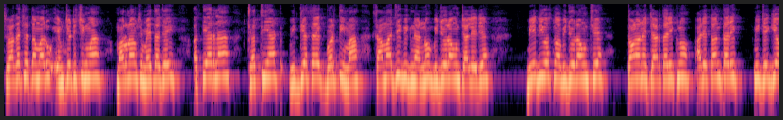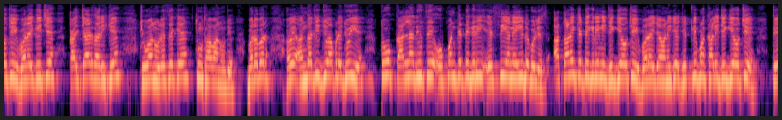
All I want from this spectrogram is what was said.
સ્વાગત છે તમારું એમજે ટીચિંગમાં મારું નામ છે મહેતા જય. અત્યારના છથી આઠ વિદ્યાસહાયક ભરતીમાં સામાજિક વિજ્ઞાનનો બીજો રાઉન્ડ ચાલે છે. બે દિવસનો બીજો રાઉન્ડ છે. ત્રણ અને ચાર તારીખનો? આજે ત્રણ તારીખની જગ્યાઓ છે, એ ભરાઈ ગઈ છે. કાલ ચાર તારીખે જોવાનું રહેશે કે શું થવાનું છે. બરાબર? હવે અંદાજિત જો આપણે જોઈએ, તો કાલના દિવસે ઓપન કેટેગરી એસસી અને ઈડબ્લ્યુએસ આ ત્રણેય કેટેગરીની જગ્યાઓ છે, એ ભરાઈ જવાની છે. જેટલી પણ ખાલી જગ્યાઓ છે, તે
